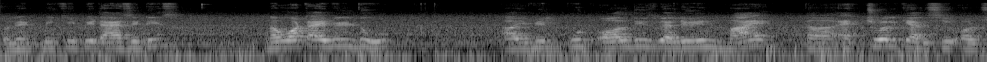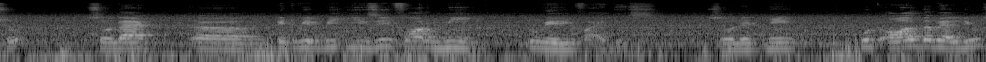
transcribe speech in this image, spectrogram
So let me keep it as it is. Now what i will do I will put all these value in my uh, actual calci also so that uh, it will be easy for me to verify this. So let me put all the values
